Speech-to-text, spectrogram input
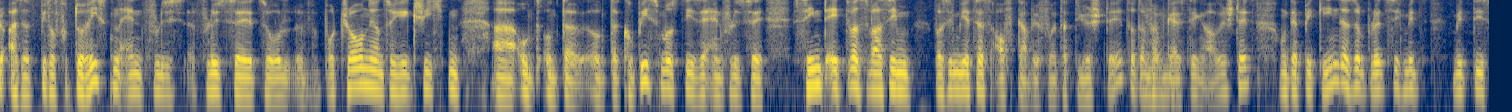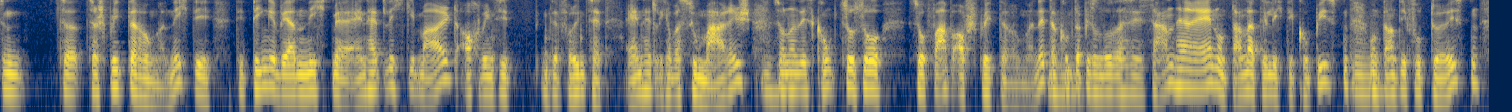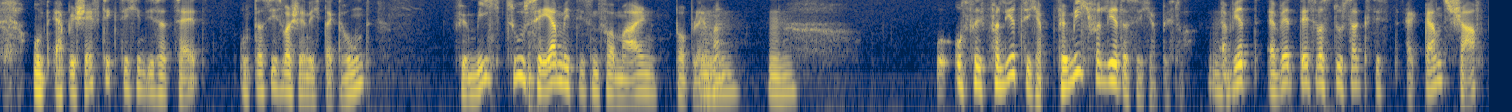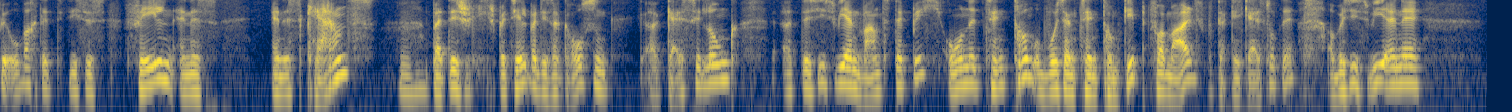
also ein bisschen Futuristeneinflüsse, so Boccioni und solche Geschichten äh, und, und, der, und der Kubismus, diese Einflüsse sind etwas, was ihm, was ihm jetzt als Aufgabe vor der Tür steht oder mhm. vor dem geistigen Auge steht. Und er beginnt also plötzlich mit, mit diesen Zersplitterungen. Nicht? Die, die Dinge werden nicht mehr einheitlich gemalt, auch wenn sie in der frühen Zeit einheitlich, aber summarisch, mhm. sondern es kommt zu so, so Farbaufsplitterungen. Nicht? Da mhm. kommt ein bisschen nur der Cézanne herein und dann natürlich die Kubisten mhm. und dann die Futuristen. Und er beschäftigt sich in dieser Zeit, und das ist wahrscheinlich der Grund, für mich zu sehr mit diesen formalen Problemen. Mhm. Mhm. Und verliert sich, für mich verliert er sich ein bisschen. Mhm. Er, wird, er wird das, was du sagst, ist ganz scharf beobachtet, dieses Fehlen eines, eines Kerns, Mhm. Bei des, speziell bei dieser großen äh, Geißelung, äh, das ist wie ein Wandteppich ohne Zentrum, obwohl es ein Zentrum gibt, formal, der Gegeißelte, aber es ist wie eine,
